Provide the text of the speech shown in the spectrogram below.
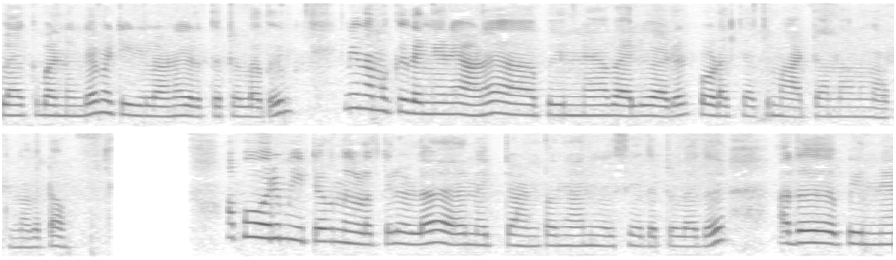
ബ്ലാക്ക് ബണ്ണിന്റെ മെറ്റീരിയലാണ് എടുത്തിട്ടുള്ളത്. ഇനി നമുക്ക് ഇതെങ്ങനെയാണ് പിന്നെ വാല്യൂ ആഡഡ് പ്രോഡക്റ്റ് ആക്കി മാറ്റാമെന്നാണ് നോക്കുന്നത് കേട്ടോ അപ്പോൾ ഒരു മീറ്റർ നീളത്തിലുള്ള നെറ്റാണ് കേട്ടോ ഞാൻ യൂസ് ചെയ്തിട്ടുള്ളത്. അത് പിന്നെ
